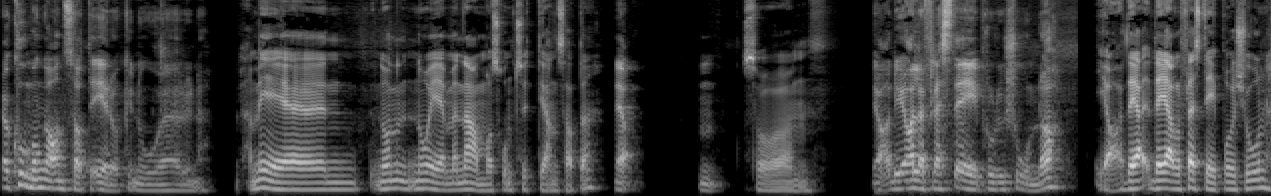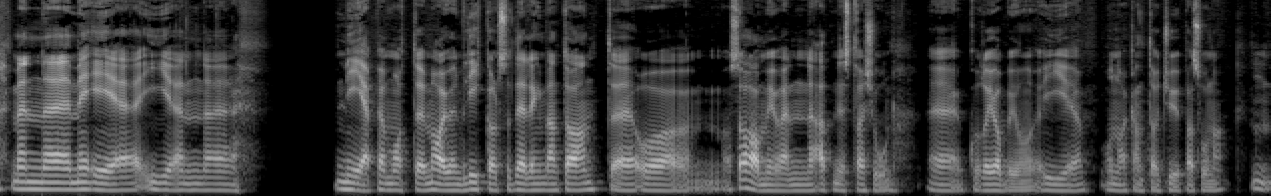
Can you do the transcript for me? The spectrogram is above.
Ja, Hvor mange ansatte er dere nå, Rune? Ja, vi er, nå, nå, er vi nærmest rundt 70 ansatte. Ja. Mm. Så um, Ja, de aller fleste er i produksjon, da? Ja, de, de aller fleste er i produksjon, men uh, vi er i en uh, vi er på en måte Vi har jo en vedlikeholdsavdeling, blant annet, uh, og, og, så har vi jo en administrasjon hvor det jobber jo i underkant av 20 personer. Mm.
